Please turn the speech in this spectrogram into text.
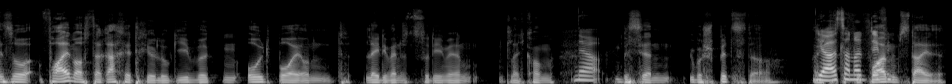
so, vor allem aus der Rache-Trilogie wirken Old Boy und Lady Vengeance, zu denen wir gleich kommen, Ja. ein bisschen überspitzter. Hab Ja, halt vor allem im Style.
